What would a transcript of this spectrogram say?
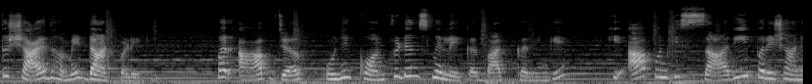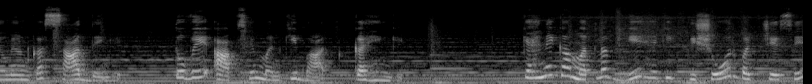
तो शायद हमें डांट पड़ेगी। पर आप जब उन्हें कॉन्फिडेंस में लेकर बात करेंगे कि आप उनकी सारी परेशानियों में उनका साथ देंगे तो वे आपसे मन की बात कहेंगे। कहने का मतलब ये है कि किशोर बच्चे से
